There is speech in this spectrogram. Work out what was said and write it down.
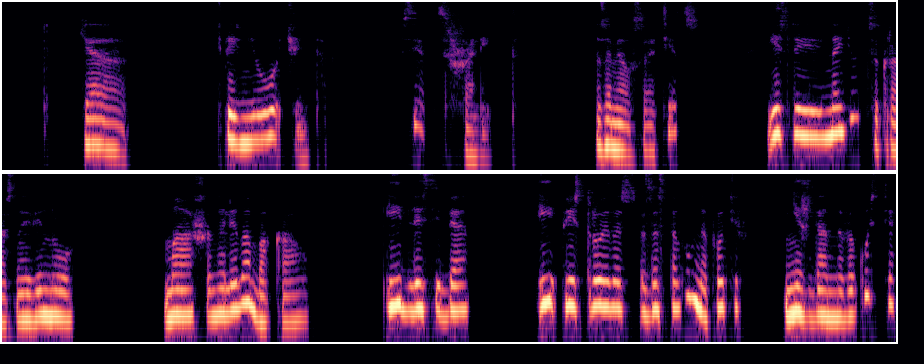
— Я теперь не очень-то. Сердце шалит, — замялся отец. Если найдется красное вино, Маша налила бокал и для себя, и пристроилась за столом напротив нежданного гостя,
